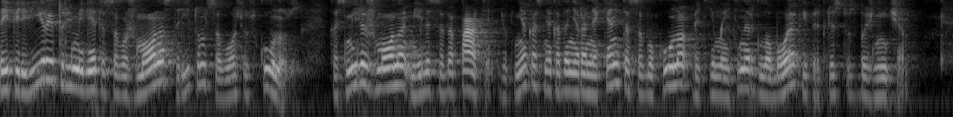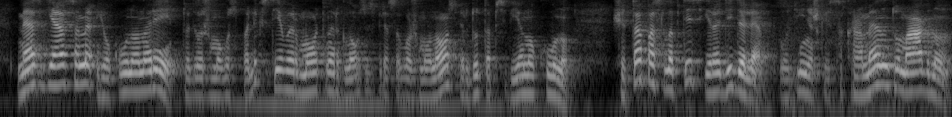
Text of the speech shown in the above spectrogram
Taip ir vyrai turi mylėti savo žmonas, tarytum savosius kūnus. Kas myli žmoną, myli save patį, juk niekas niekada nėra nekentę savo kūno, bet jį maitina ir globoja kaip ir Kristus bažnyčia. Mesgi esame jo kūno nariai, todėl žmogus paliks tėvą ir motiną ir glausis prie savo žmonos ir du taps vienu kūnu. Šita paslaptis yra didelė, latiniškai sakramentų magnum,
